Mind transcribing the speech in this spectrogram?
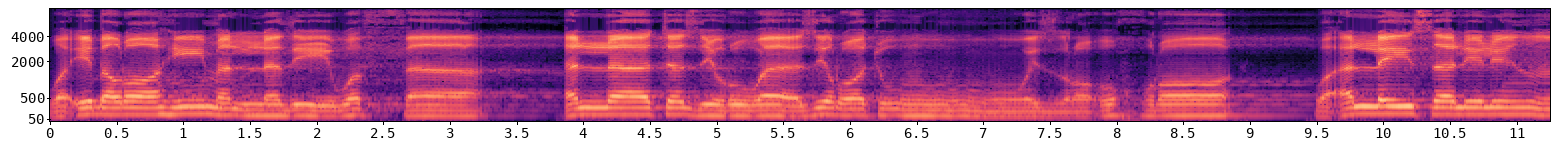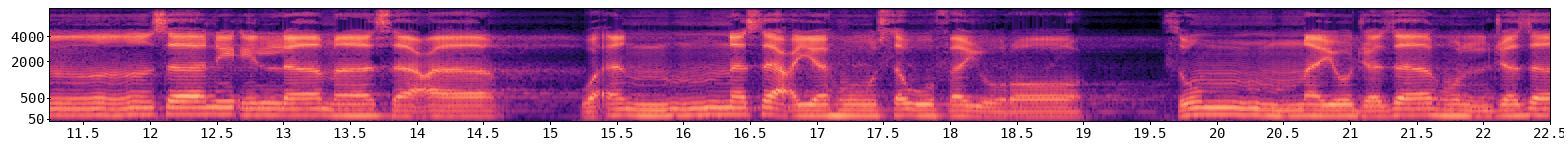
وإبراهيم الذي وفى ألا تزر وازرة وزر أخرى وأن ليس للإنسان إلا ما سعى وأن سعيه سوف يرى ثم يجزاه الجزاء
